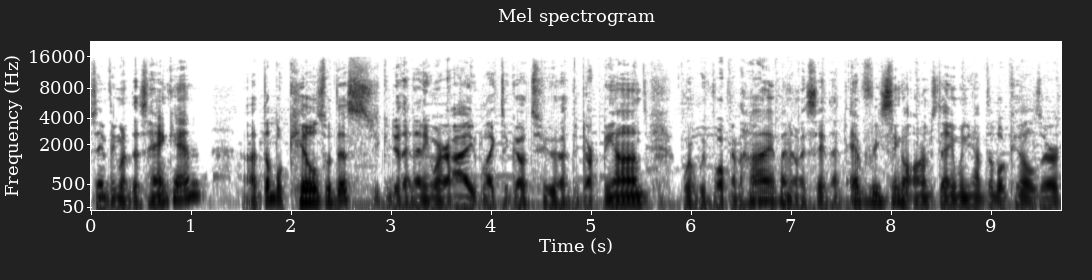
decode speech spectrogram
Same thing with this hand cannon. Uh, double kills with this. You can do that anywhere. I like to go to uh, the Dark Beyond, where we've woken the Hive. I know I say that every single Arms Day when you have double kills, or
